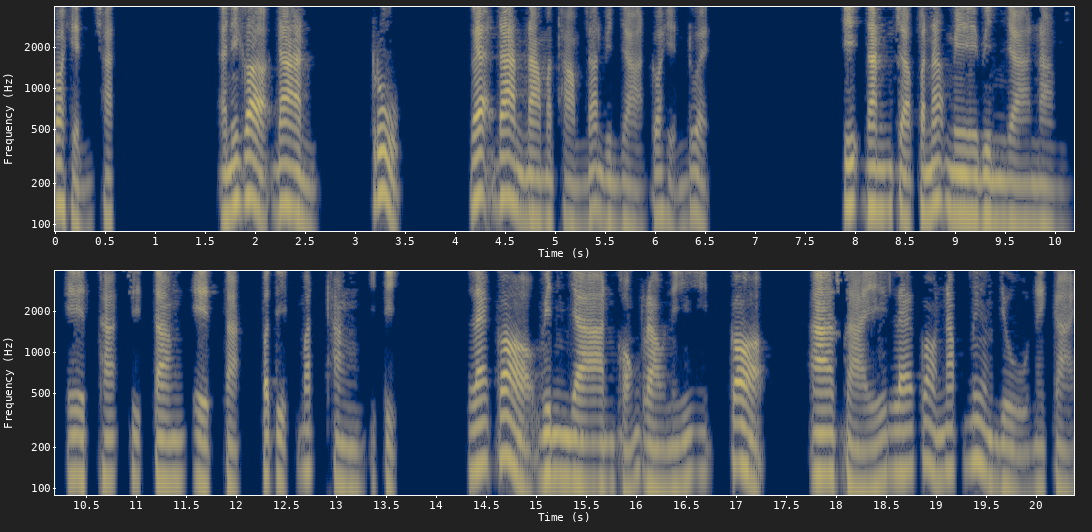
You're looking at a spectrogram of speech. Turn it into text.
ก็เห็นชัด อันนี้ก็ด้านรูป และด้านนามธรรม ด้านวิญญาณก็เห็นด้วยอิดันจะปณะเมวิญญาณัง เอทะสิตัง เอตะปฏิมัตทังอิติ และก็วิญญาณของเรานี้ก็อาศัยและก็นับเนื่องอยู่ในกาย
